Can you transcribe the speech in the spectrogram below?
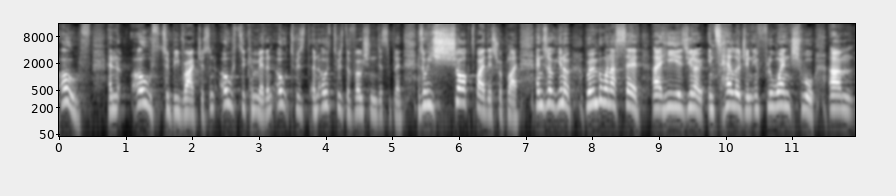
oath, an oath to be righteous, an oath to commit, an oath to his, an oath to his devotion and discipline. And so he's shocked by this reply. And so, you know, remember when I said uh, he is, you know, intelligent, influential, um,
